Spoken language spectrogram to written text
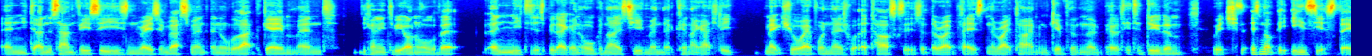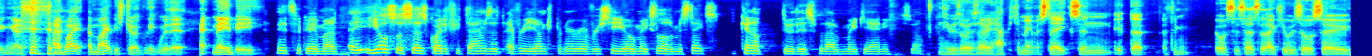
And you need to understand VCs and raise investment and all of that game. And you kind of need to be on all of it. And you need to just be like an organized human that can like actually make sure everyone knows what their tasks is at the right place in the right time and give them the ability to do them, which is not the easiest thing. I might I might be struggling with it. Maybe. It's okay, man. He also says quite a few times that every entrepreneur, every CEO makes a lot of mistakes. You cannot do this without making any. So he was always very happy to make mistakes and it, that I think it also says that like he was also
